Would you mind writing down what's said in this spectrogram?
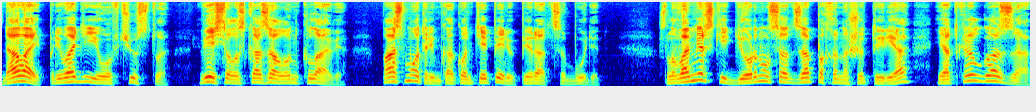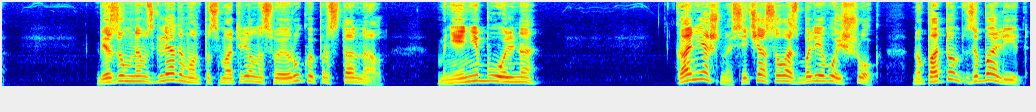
«Давай, приводи его в чувство», — весело сказал он Клаве. «Посмотрим, как он теперь упираться будет». Славомерский дернулся от запаха на шатыря и открыл глаза. Безумным взглядом он посмотрел на свою руку и простонал. «Мне не больно». «Конечно, сейчас у вас болевой шок, но потом заболит.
